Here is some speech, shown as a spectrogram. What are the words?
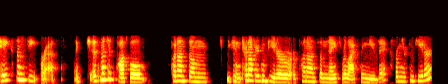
Take some deep breaths, like as much as possible. Put on some you can turn off your computer or put on some nice relaxing music from your computer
